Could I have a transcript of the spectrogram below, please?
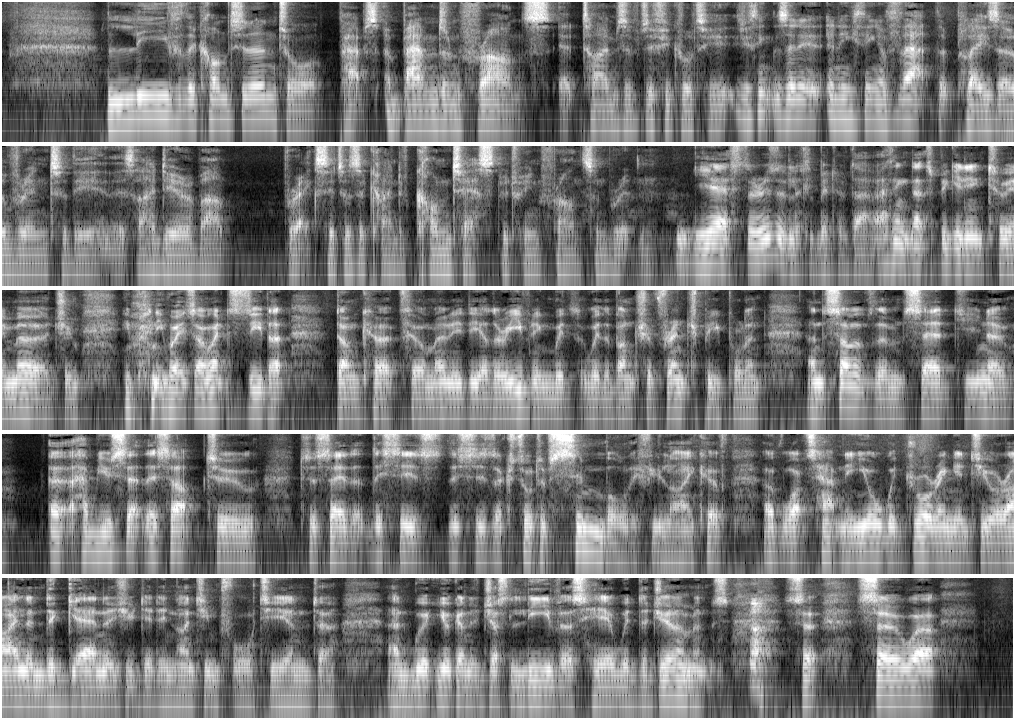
leave the continent or perhaps abandon France at times of difficulty. Do you think there's any, anything of that that plays over into the, this idea about Brexit as a kind of contest between France and Britain? Yes, there is a little bit of that. I think that's beginning to emerge. In, in many ways, I went to see that Dunkirk film only the other evening with, with a bunch of French people, and, and some of them said, you know, uh, have you set this up to to say that this is this is a sort of symbol, if you like, of, of what's happening? You're withdrawing into your island again, as you did in 1940, and uh, and you're going to just leave us here with the Germans. so so. Uh,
